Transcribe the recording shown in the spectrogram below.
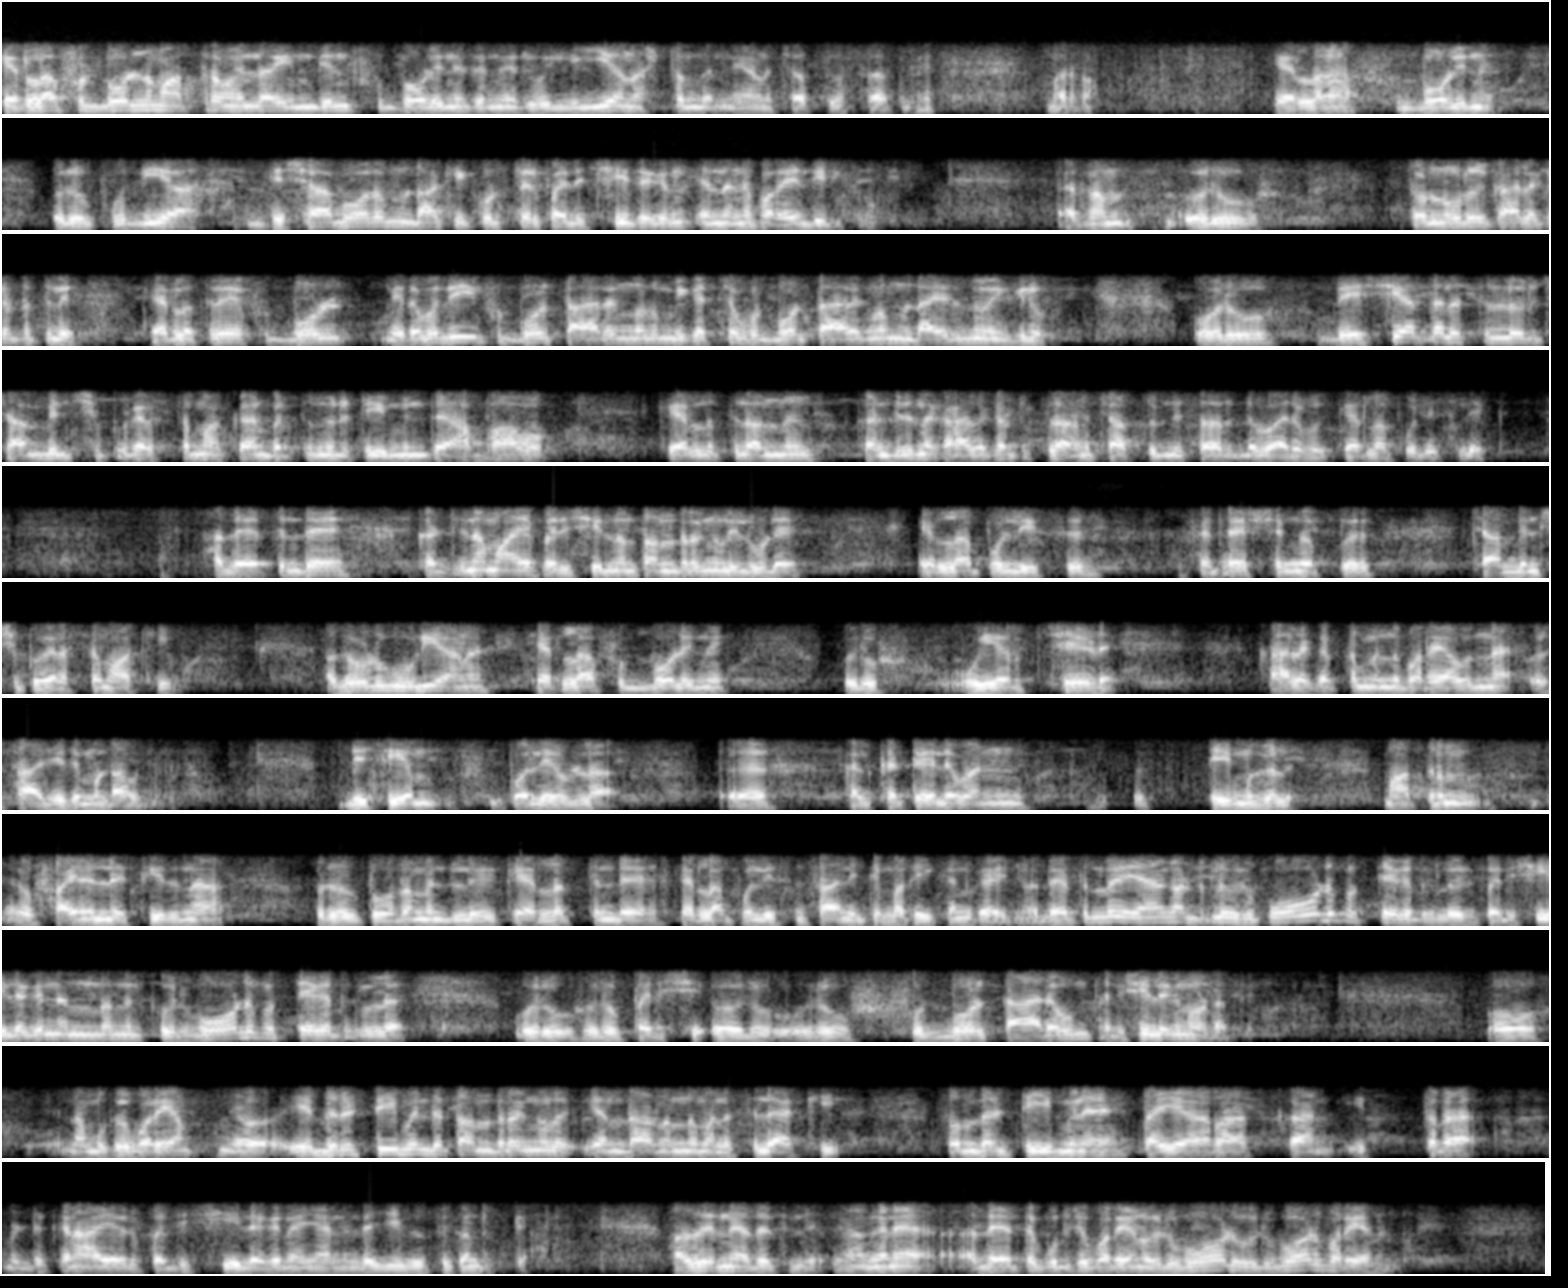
കേരള ഫുട്ബോളിന് മാത്രമല്ല ഇന്ത്യൻ ഫുട്ബോളിന് തന്നെ ഒരു വലിയ നഷ്ടം തന്നെയാണ് ചാത്തു സാറിന്റെ മരണം. കേരള ഫുട്ബോളിന് ഒരു പുതിയ ദിശാബോധം ഉണ്ടാക്കി കൊടുത്ത ഒരു പരിശീലകൻ എന്ന് തന്നെ പറയേണ്ടിയിരിക്കുന്നു. കാരണം ഒരു തൊണ്ണൂറ് കാലഘട്ടത്തിൽ കേരളത്തിലെ ഫുട്ബോൾ നിരവധി ഫുട്ബോൾ താരങ്ങളും മികച്ച ഫുട്ബോൾ താരങ്ങളും ഉണ്ടായിരുന്നുവെങ്കിലും ഒരു ദേശീയ തലത്തിലുള്ള ഒരു ചാമ്പ്യൻഷിപ്പ് കരസ്ഥമാക്കാൻ പറ്റുന്ന ഒരു ടീമിന്റെ അഭാവം കേരളത്തിൽ അന്ന് കണ്ടിരുന്ന കാലഘട്ടത്തിലാണ് ചാത്തുണ്ണി സാറിന്റെ വരവ് കേരള പോലീസിലേക്ക്. അദ്ദേഹത്തിന്റെ കഠിനമായ പരിശീലന തന്ത്രങ്ങളിലൂടെ Kerala police federation cup championship കരസ്ഥമാക്കി. അതോടുകൂടിയാണ് കേരള ഫുട്ബോളിന് ഒരു ഉയർച്ചയുടെ കാലഘട്ടം എന്ന് പറയാവുന്ന ഒരു സാഹചര്യം ഉണ്ടാവുന്നത്. ഡി സി എം പോലെയുള്ള കൽക്കട്ടയിലെ വൻ ടീമുകൾ മാത്രം ഫൈനലിൽ എത്തിയിരുന്ന ഒരു ടൂർണമെന്റിൽ കേരളത്തിന്റെ കേരള പോലീസിന് സാന്നിധ്യം അറിയിക്കാൻ കഴിഞ്ഞു. അദ്ദേഹത്തിന്റെ ഞാൻ കണ്ടിട്ടുള്ള ഒരുപാട് പ്രത്യേകതകൾ ഒരു പരിശീലകൻ എന്നുള്ള നിലയ്ക്ക് ഒരുപാട് പ്രത്യേകതകളുള്ള ഒരു ഒരു പരിശീ ഒരു ഒരു ഫുട്ബോൾ താരവും പരിശീലകനുണ്ട് ഓ നമുക്ക് പറയാം എതിർ ടീമിന്റെ തന്ത്രങ്ങൾ എന്താണെന്ന് മനസ്സിലാക്കി സ്വന്തം ടീമിനെ തയ്യാറാക്കാൻ ഇത്ര മിടുക്കനായ ഒരു പരിശീലകനെ ഞാൻ എന്റെ ജീവിതത്തിൽ കണ്ടിട്ടില്ല. അത് തന്നെ അദ്ദേഹത്തിന്റെ. അങ്ങനെ അദ്ദേഹത്തെ കുറിച്ച് പറയാൻ ഒരുപാട് ഒരുപാട് പറയാനുണ്ട്.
